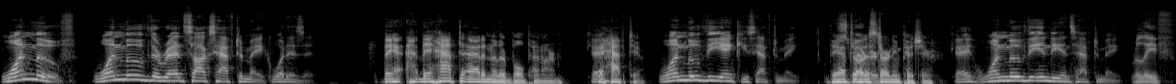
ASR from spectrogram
one move, one move the Red Sox have to make. What is it? They they have to add another bullpen arm. Okay. They have to. One move the Yankees have to make. They have to add a starting pitcher. Okay. One move the Indians have to make, Relief.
